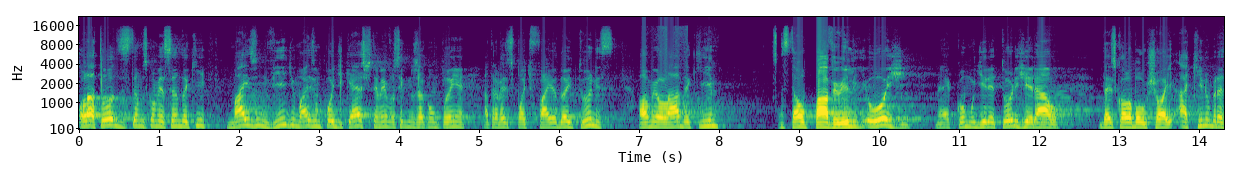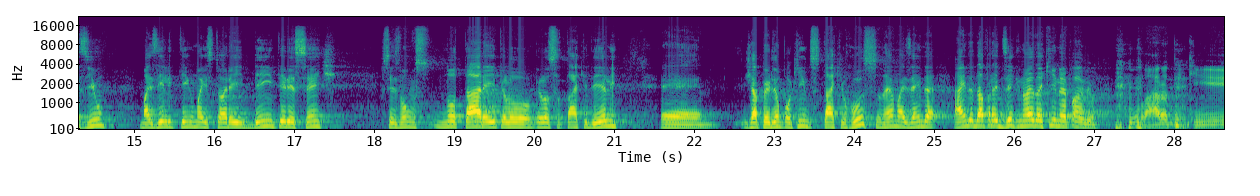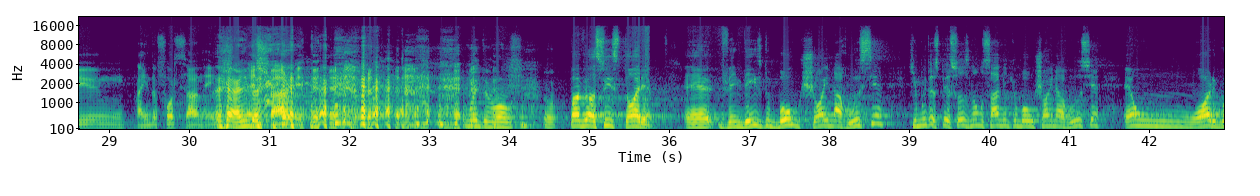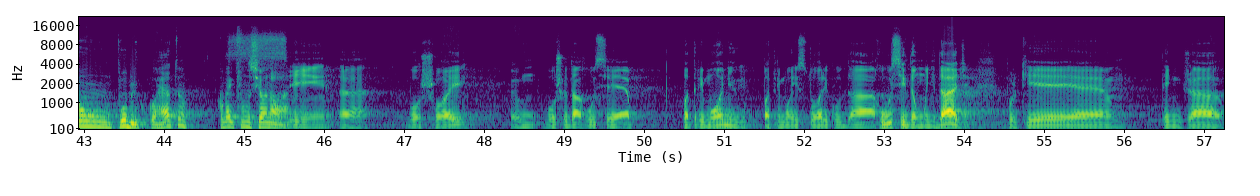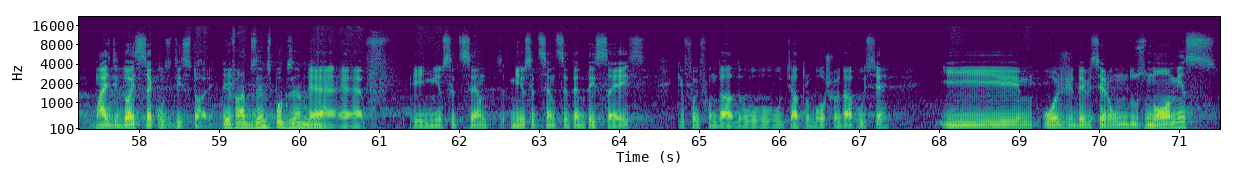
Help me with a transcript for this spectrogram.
Olá a todos, estamos começando aqui mais um vídeo, mais um podcast. Também você que nos acompanha através do Spotify ou do iTunes. Ao meu lado aqui está o Pavel. Ele hoje, né, como diretor-geral da Escola Bolshoi aqui no Brasil, mas ele tem uma história aí bem interessante. Vocês vão notar aí pelo, pelo sotaque dele. É, já perdeu um pouquinho do sotaque russo, né? Mas ainda, ainda dá para dizer que não é daqui, né, Pavel? Claro, tem que ainda forçar, né? ainda... É charme. Muito bom. Pavel, a sua história é, vem desde o Bolshoi na Rússia, que muitas pessoas não sabem que o Bolshoi na Rússia é um órgão público, correto? Como é que funciona lá? Sim, uh, Bolshoi, o Bolshoi da Rússia é patrimônio, patrimônio histórico da Rússia e da humanidade, porque tem já mais de dois séculos de história. Eu ia falar 200 e poucos anos, é, né? É, em 1700, 1776, que foi fundado o Teatro Bolshoi da Rússia, e hoje deve ser um dos nomes,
